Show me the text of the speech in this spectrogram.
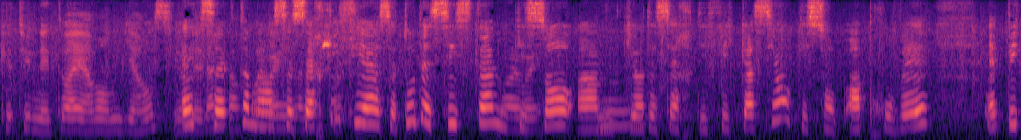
que tu nettoies avant bien aussi. Exactement, c'est certifié. C'est tous des systèmes qui, sont, mm. qui ont des certifications, qui sont approuvés. Et puis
